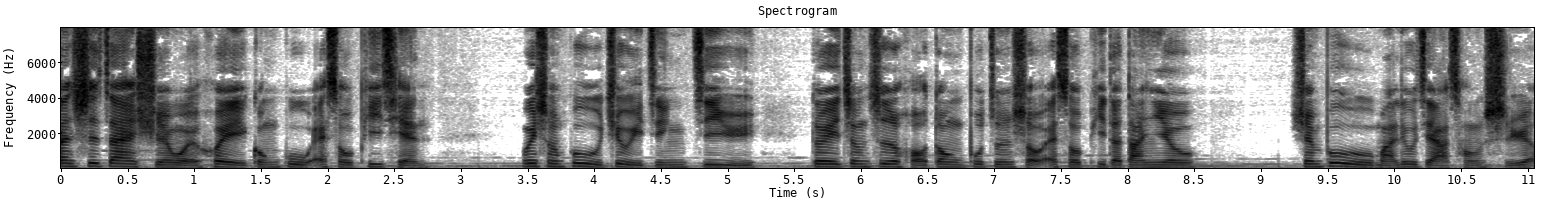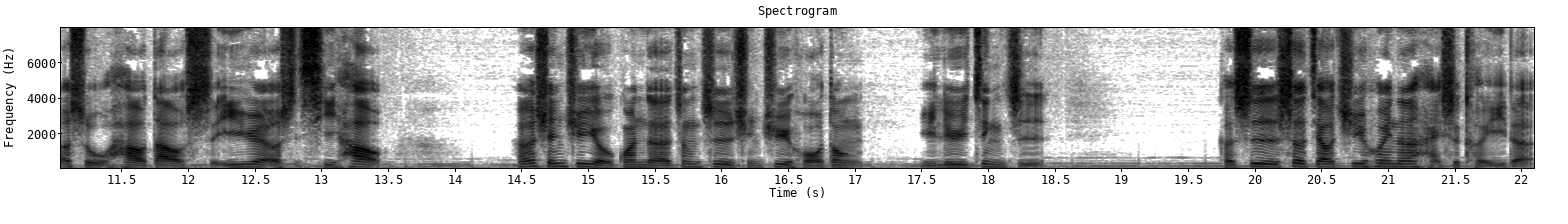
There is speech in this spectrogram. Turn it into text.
但是在选委会公布 SOP 前，卫生部就已经基于对政治活动不遵守 SOP 的担忧。宣布马六甲从十月二十五号到十一月二十七号，和选举有关的政治群聚活动一律禁止。可是社交聚会呢，还是可以的，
